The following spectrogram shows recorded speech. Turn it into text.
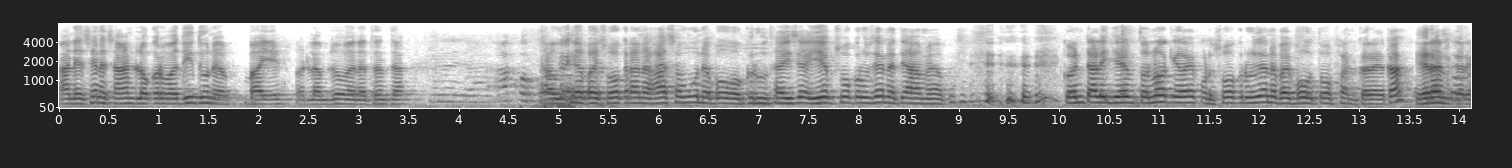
આને છે ને સાંડલો કરવા દીધું ને બાઈએ. એટલે આમ જોવે ને ધંધા. આવું છે ભાઈ છોકરાને હાસવવું ને બહુ અઘરું થાય છે. એક છોકરું છે ને ત્યાં અમે કંટાળી ગયા એમ તો ન કહેવાય પણ છોકરું છે ને ભાઈ બહુ તોફાન કરે કા? હેરાન કરે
